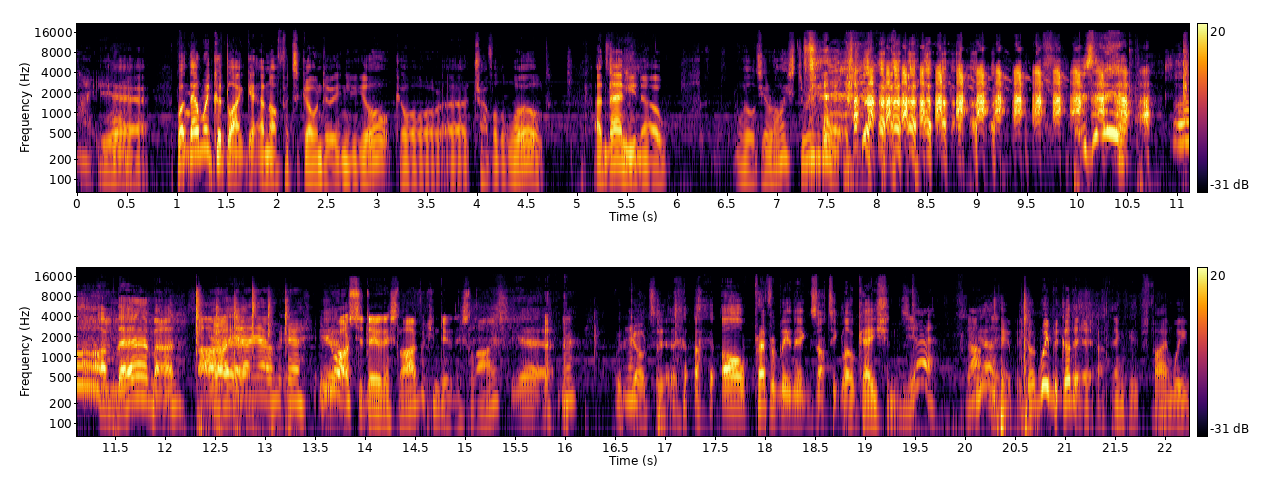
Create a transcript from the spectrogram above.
Like, yeah. But then we could like get an offer to go and do it in New York or uh, travel the world, and then you know, world's your oyster, isn't it? isn't it? Oh, I'm there, man. Oh, yeah, yeah, yeah. If you want us to do this live, we can do this live. Yeah. We'd go to all preferably in exotic locations. Yeah, exactly. Yeah, I think it'd be good. We'd be good at it. I think it's fine. We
